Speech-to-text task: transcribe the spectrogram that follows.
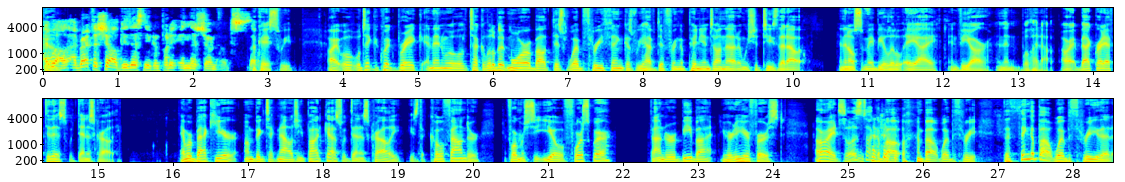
Uh, I will. I'm right the show. I'll do this, and you can put it in the show notes. So. Okay. Sweet. All right. Well, we'll take a quick break, and then we'll talk a little bit more about this Web three thing because we have differing opinions on that, and we should tease that out and then also maybe a little AI and VR, and then we'll head out. All right, back right after this with Dennis Crowley. And we're back here on Big Technology Podcast with Dennis Crowley. He's the co founder and former CEO of Foursquare, founder of BeeBot. You heard it here first. All right, so let's talk about, about Web3. The thing about Web three that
